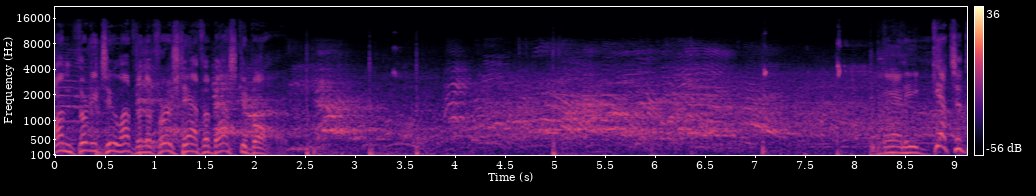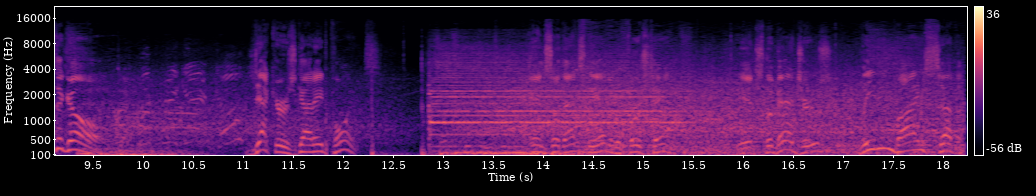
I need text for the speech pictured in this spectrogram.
132 left in the first half of basketball. And he gets it to go. Dekker's got eight points. And so that's the end of the first half. It's the Badgers leading by seven.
